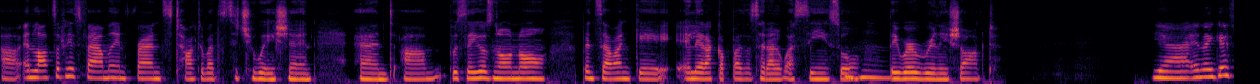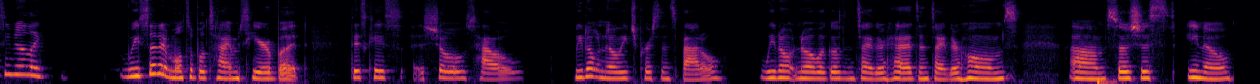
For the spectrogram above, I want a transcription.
Uh, and lots of his family and friends talked about the situation. And um, pues ellos no, no pensaban que él era capaz de hacer algo así. So they were really shocked. Yeah, and I guess you know, like we said it multiple times here, but this case shows how we don't know each person's battle. We don't know what goes inside their heads, inside their homes. Um, so it's just you know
